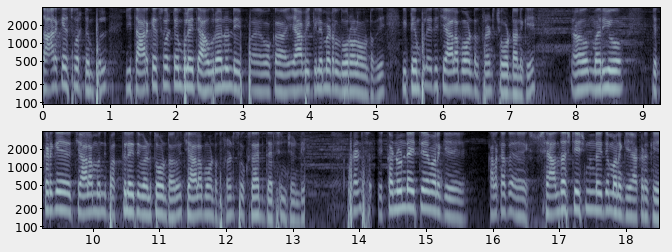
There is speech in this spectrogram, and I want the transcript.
Tarakeshwar temple. ఈ తారకేశ్వర్ టెంపుల్ అయితే హౌరా నుండి ప- ఒక యాభై కిలోమీటర్ల దూరంలో ఉంటుంది. ఈ టెంపుల్ అయితే చాలా బాగుంటుంది ఫ్రెండ్స్ చూడడానికి. మరియు ఇక్కడికి చాలామంది భక్తులు అయితే వెళుతూ ఉంటారు. చాలా బాగుంటుంది ఫ్రెండ్స్. ఒకసారి దర్శించండి. ఫ్రెండ్స్ ఇక్కడ నుండి అయితే మనకి కలకత్తా శారదా స్టేషన్ నుండి అయితే మనకి అక్కడికి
